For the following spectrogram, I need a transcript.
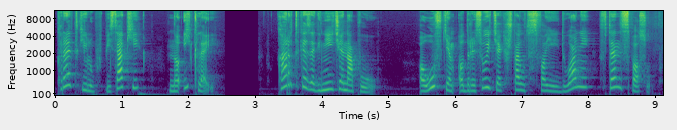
kredki lub pisaki, no i klej. Kartkę zegnijcie na pół. Ołówkiem odrysujcie kształt swojej dłoni w ten sposób.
